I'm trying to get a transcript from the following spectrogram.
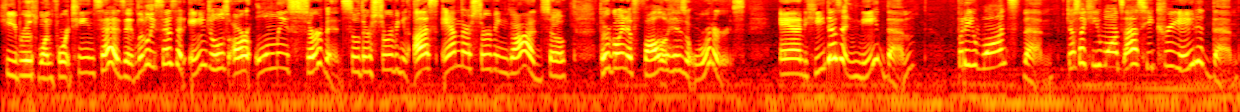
Hebrews 1:14 says. It literally says that angels are only servants. So they're serving us and they're serving God. So they're going to follow his orders. And he doesn't need them, but he wants them. Just like he wants us, he created them.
